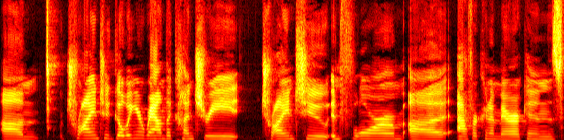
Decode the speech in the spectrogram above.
um, trying to going around the country trying to inform uh, African Americans,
